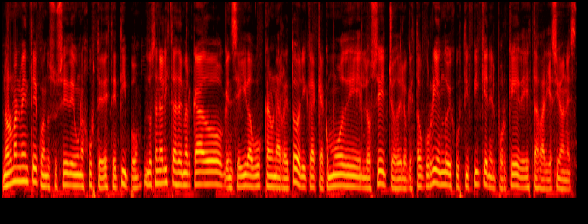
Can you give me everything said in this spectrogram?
Normalmente cuando sucede un ajuste de este tipo, los analistas de mercado enseguida buscan una retórica que acomode los hechos de lo que está ocurriendo y justifiquen el porqué de estas variaciones.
